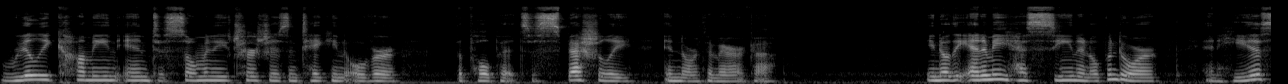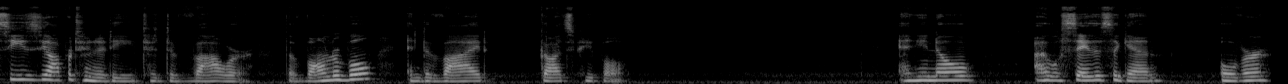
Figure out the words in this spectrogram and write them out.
really coming into so many churches and taking over the pulpits, especially in North America. You know, the enemy has seen an open door and he has seized the opportunity to devour the vulnerable and divide God's people. And you know, I will say this again over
